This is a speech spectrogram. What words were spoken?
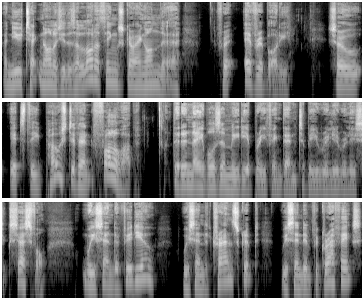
a new technology. There's a lot of things going on there for everybody. So it's the post event follow up that enables a media briefing then to be really, really successful. We send a video we send a transcript, we send infographics,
